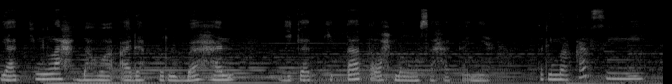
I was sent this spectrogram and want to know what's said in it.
Yakinlah bahwa ada perubahan jika kita telah mengusahakannya. Terima kasih.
